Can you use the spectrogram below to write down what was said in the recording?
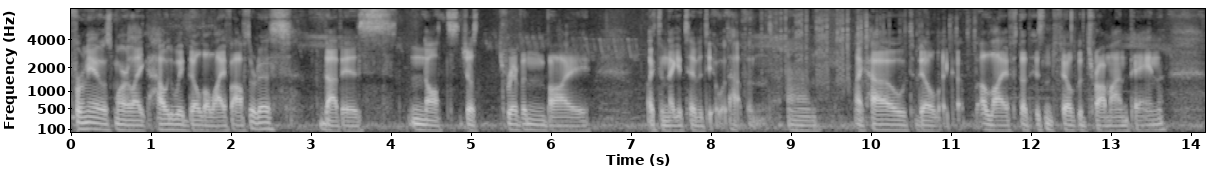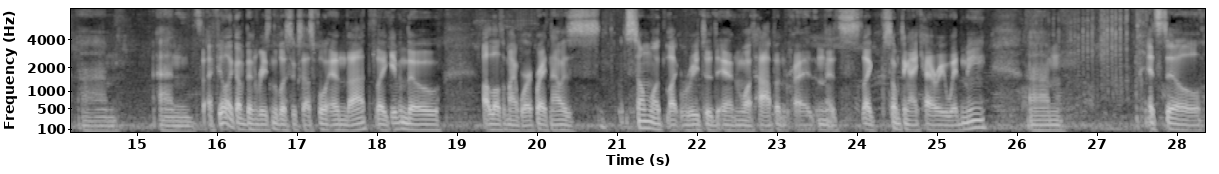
for me it was more like how do we build a life after this that is not just driven by like the negativity of what happened um, like how to build like a, a, life that isn't filled with trauma and pain um, and i feel like i've been reasonably successful in that like even though a lot of my work right now is somewhat like rooted in what happened, right? And it's like something I carry with me. Um, it's still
